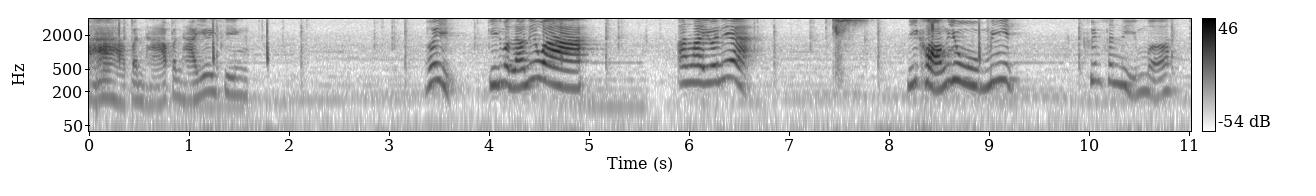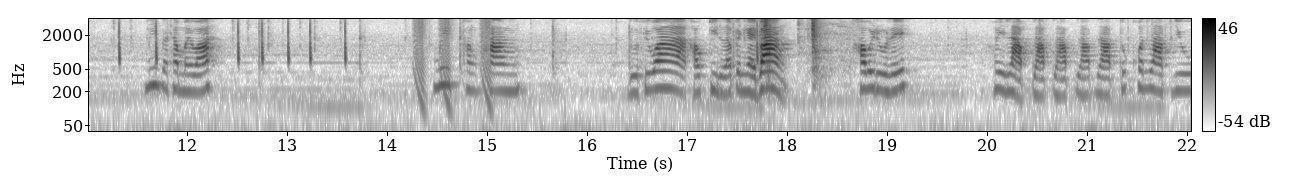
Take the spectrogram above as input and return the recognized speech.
อ่า ปัญหาปัญหาเยอะจริง เฮ้ย กินหมดแล้วนี่ว่า อะไรวะเนี่ย มีของอยู่มีด ขึ้นสนิมเหรอ มีดมาทำไมวะ มีดพังๆ ดูสิว่าเขากินแล้วเป็นไงบ้าง เข้าไปดูสิ เฮ้ยหลับหลับหลับหลับหลับทุกคนหลับอยู่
